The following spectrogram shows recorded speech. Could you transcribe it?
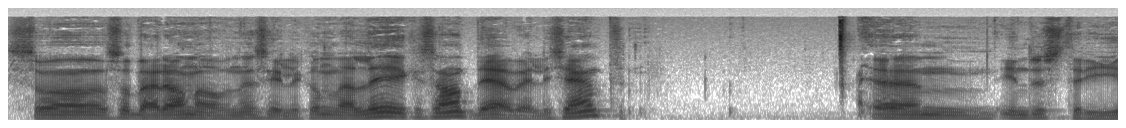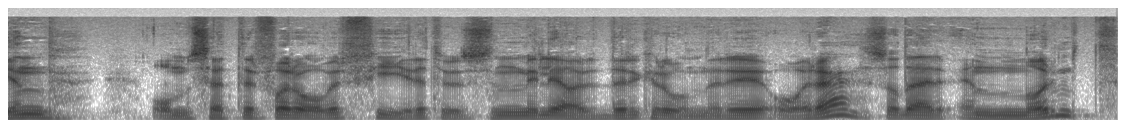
Så, så der er navnet Silicon Valley. ikke sant? Det er veldig kjent. Um, industrien omsetter for over 4000 milliarder kroner i året, så det er enormt.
